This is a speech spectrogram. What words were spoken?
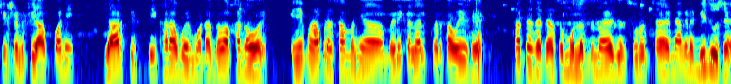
શિક્ષણ ફી આપવાની, જે આર્થિક સ્થિતિ ખરાબ હોય, મોટા દવાખાના હોય એની પણ આપણે સામાન્ય મેડિકલ હેલ્પ કરતા હોઈએ છીએ. સાથે સાથે આ સમૂહ લગ્નનું આયોજન સુરત શહેરને આગળ બીજું છે.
